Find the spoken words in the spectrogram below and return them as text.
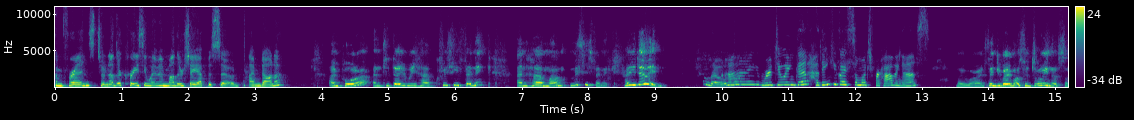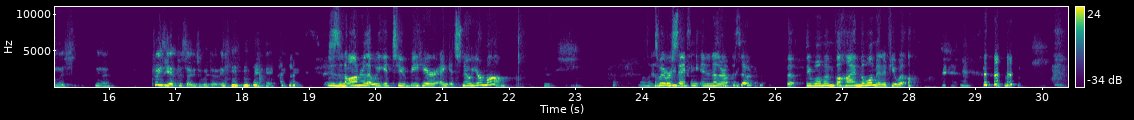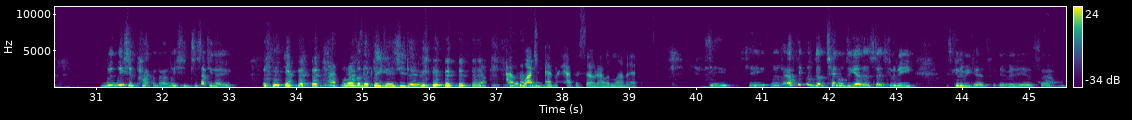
Welcome, friends, to another Crazy Women Mother's Day episode. I'm Donna. I'm Paula, and today we have Chrissy Feniak and her mum, Mrs. Feniak. How you doing? Hello. Hi, we're doing good. Thank you guys so much for having us. No worries. Thank you very much for joining us on this, you know, crazy episode we're doing. it is an honor that we get to be here and get to know your mom. Yes. Well, As we were saying nice. in another episode, the, the woman behind the woman, if you will. we, we should patent that. We should just, you know, yeah, whatever the thing is you do. I would watch every episode. I would love it. See, see, well, I think we've got ten altogether, so it's gonna be, it's gonna be good. It really is. So,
